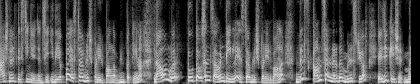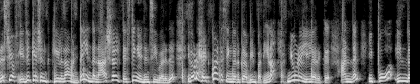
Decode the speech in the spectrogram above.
நேஷனல் டெஸ்டிங் ஏஜென்சி இது எப்போ எஸ்டாப்ளிஷ் பண்ணியிருப்பாங்க அப்படின்னு பார்த்தீங்கன்னா நவம்பர் டூ தௌசண்ட் செவன்டீனில் எஸ்டாப்ளிஷ் பண்ணியிருப்பாங்க this comes under the ministry of education ministry of எஜுகேஷனுக்கு கீழே தான் வந்துட்டு இந்த நேஷனல் டெஸ்டிங் ஏஜென்சி வருது. இதோட ஹெட் குவார்ட்டர்ஸ் எங்கே இருக்குது அப்படின்னு பார்த்தீங்கன்னா நியூ டெல்லியில் இருக்குது அண்ட் தென் இப்போ இந்த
